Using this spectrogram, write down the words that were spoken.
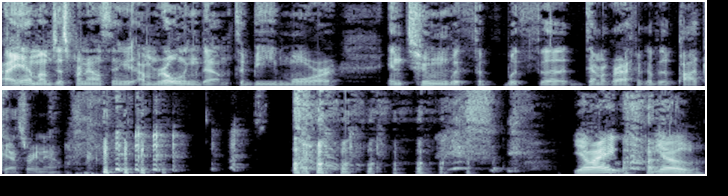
I am. I'm just pronouncing it. I'm rolling them to be more in tune with the with the demographic of the podcast right now. Yo, I yo,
